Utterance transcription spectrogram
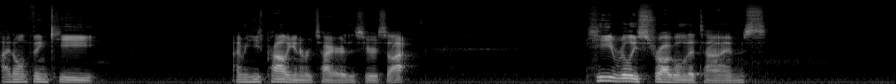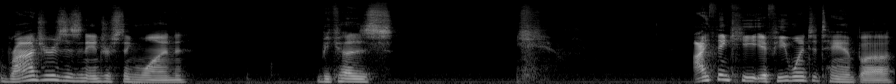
I don't think he I mean, he's probably to retire this year, so I, he really struggled at times. Rodgers is an interesting one because I think he if he went to Tampa,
